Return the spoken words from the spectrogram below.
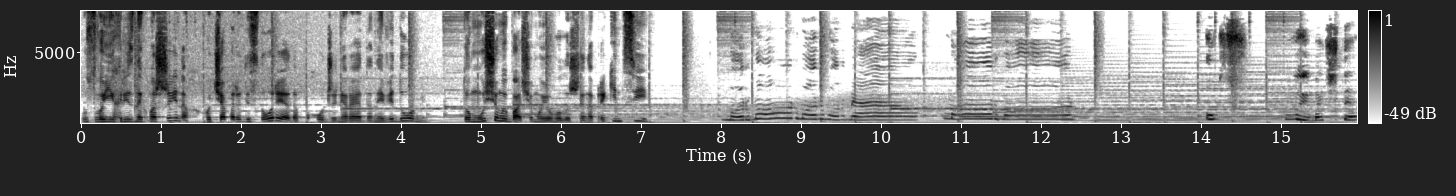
у своїх різних машинах, хоча передісторія та походження Реда невідомі, тому що ми бачимо його лише наприкінці. Мур-мур, мур-мур-мяу, мур-мур. Упс, вибачте.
